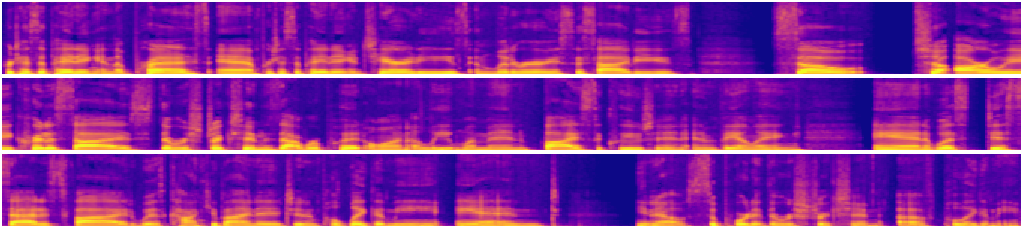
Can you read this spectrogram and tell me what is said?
participating in the press, and participating in charities and literary societies. So Sha'arawi criticized the restrictions that were put on elite women by seclusion and veiling and was dissatisfied with concubinage and polygamy and, you know, supported the restriction of polygamy.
